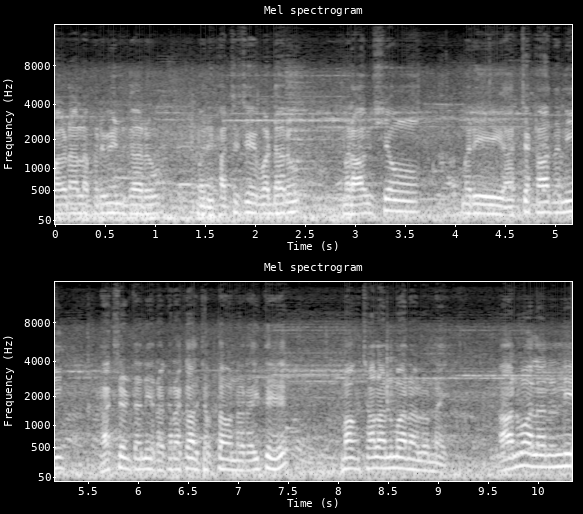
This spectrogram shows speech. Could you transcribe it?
పగడాల ప్రవీణ్ గారు మరి హత్య చేయబడ్డారు. మరి ఆ విషయం మరి హత్య కాదని యాక్సిడెంట్ అని రకరకాలు చెప్తా ఉన్నారు. అయితే మాకు చాలా అనుమానాలు ఉన్నాయి. ఆ అనుమానాలన్నీ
